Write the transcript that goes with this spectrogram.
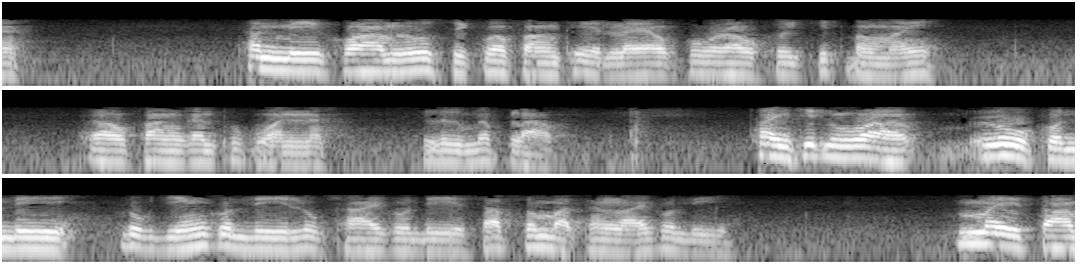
นะ ท่านมีความรู้สึกว่าฟังเทศแล้วพวกเราเคยคิดบ้างไหม เราฟังกันทุกวันนะ ลืมหรือเปล่าท่านคิดว่าลูกคนดี ลูกหญิงคนดี ลูกชายคนดี ทรัพย์สมบัติทั้งหลายคนดี ไม่ตาม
